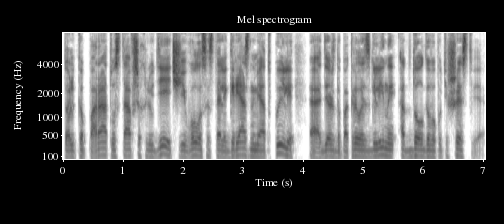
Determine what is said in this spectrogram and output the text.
только парад уставших людей, чьи волосы стали грязными от пыли, а одежда покрылась глиной от долгого путешествия.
